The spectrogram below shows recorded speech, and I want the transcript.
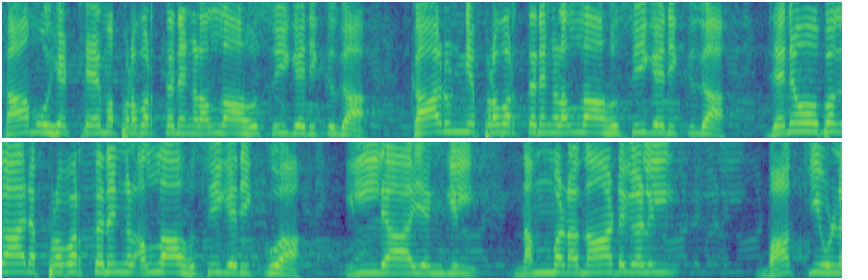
സാമൂഹ്യക്ഷേമ പ്രവർത്തനങ്ങൾ അള്ളാഹു സ്വീകരിക്കുക കാരുണ്യ പ്രവർത്തനങ്ങൾ അള്ളാഹു സ്വീകരിക്കുക ജനോപകാര പ്രവർത്തനങ്ങൾ അള്ളാഹു സ്വീകരിക്കുക. ഇല്ല എങ്കിൽ നമ്മുടെ നാടുകളിൽ ബാക്കിയുള്ള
